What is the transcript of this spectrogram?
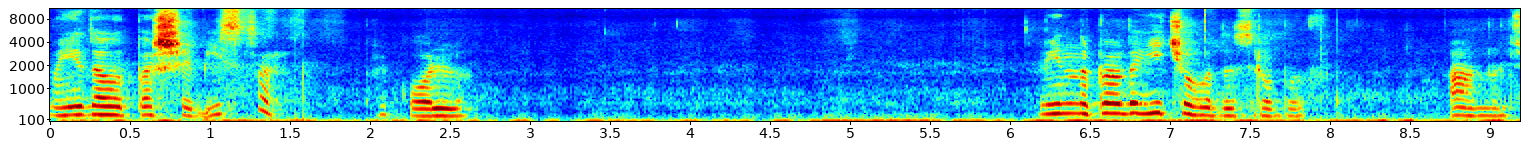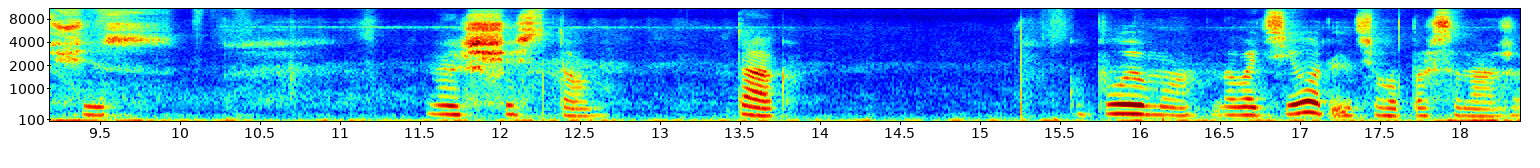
Мені дали перше місце? Прикольно. Він, напевно, нічого не зробив. А, 0,6. 0,6 там. Так. Купуємо нове тіло для цього персонажа.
